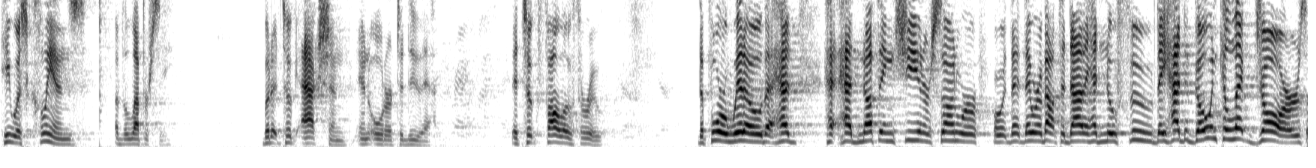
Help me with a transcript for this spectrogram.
he was cleansed of the leprosy. But it took action in order to do that, it took follow through. The poor widow that had had nothing. She and her son were, or that they were about to die. They had no food. They had to go and collect jars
